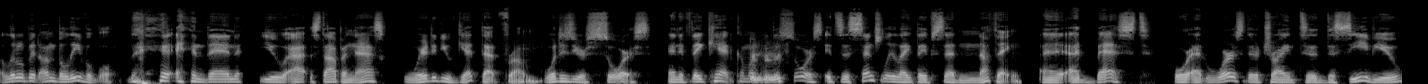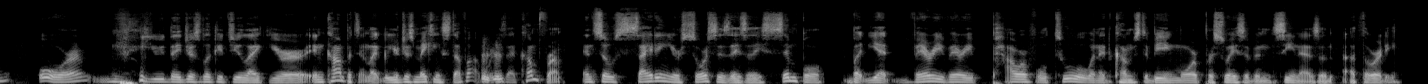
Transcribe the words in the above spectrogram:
a little bit unbelievable. and then you stop and ask, where did you get that from? What is your source? And if they can't come up mm-hmm. with a mm-hmm. source, it's essentially like they've said nothing. At best, or at worst, they're trying to deceive you or you they just look at you like you're incompetent like you're just making stuff up. Mm-hmm. where does that come from? And so citing your sources is a simple but yet very very powerful tool when it comes to being more persuasive and seen as an authority.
